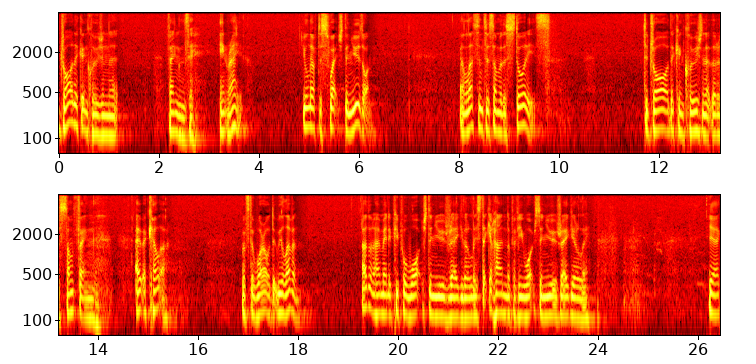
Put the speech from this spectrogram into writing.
draw the conclusion that things ain't right. You only have to switch the news on and listen to some of the stories to draw the conclusion that there is something out of kilter with the world that we live in. I don't know how many people watch the news regularly. Stick your hand up if you watch the news regularly. Yeah,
